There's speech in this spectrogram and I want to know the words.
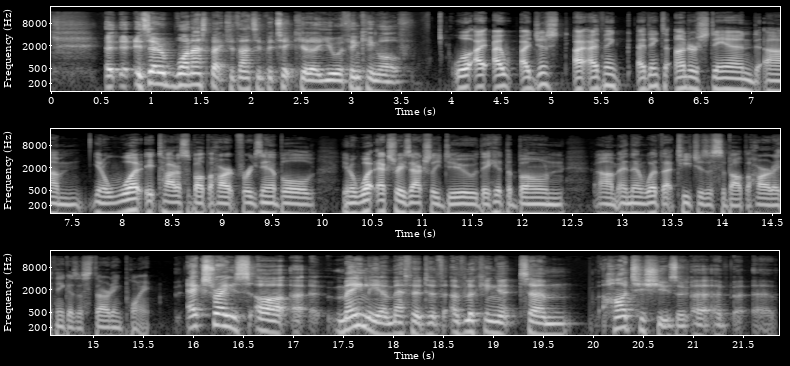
is there one aspect of that in particular you were thinking of? Well, I, I, I just I, I think I think to understand um, you know what it taught us about the heart, for example, you know what X-rays actually do, they hit the bone, um, and then what that teaches us about the heart, I think is a starting point. X-rays are uh, mainly a method of, of looking at um, hard tissues, uh, uh, uh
